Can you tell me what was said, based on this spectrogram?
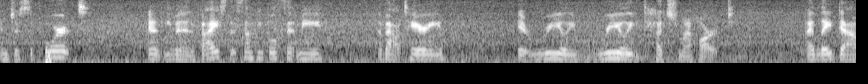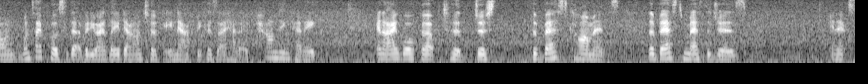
and just support and even advice that some people sent me about Terry it really, really touched my heart. I laid down, once I posted that video, I laid down and took a nap because I had a pounding headache. And I woke up to just the best comments, the best messages, and it's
